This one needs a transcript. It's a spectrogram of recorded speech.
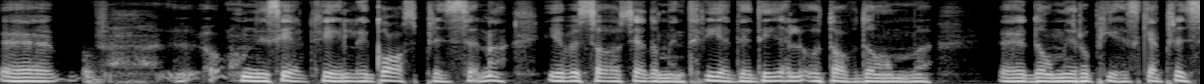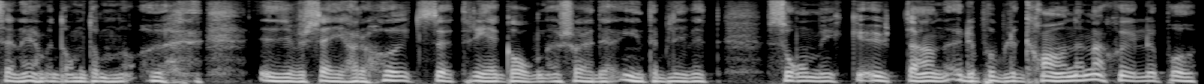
eh, om ni ser till gaspriserna i USA så är de en tredjedel utav de de europeiska priserna, även om de eh, i och för sig har höjts eh, tre gånger så har det inte blivit så mycket utan Republikanerna skyller på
